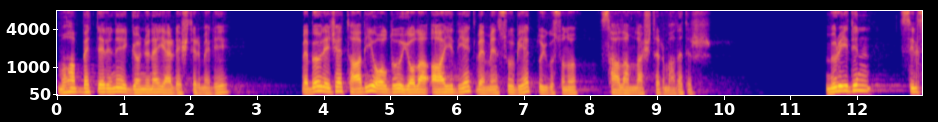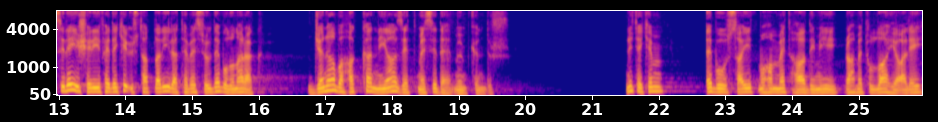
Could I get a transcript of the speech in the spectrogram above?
muhabbetlerini gönlüne yerleştirmeli ve böylece tabi olduğu yola aidiyet ve mensubiyet duygusunu sağlamlaştırmalıdır. Müridin silsile-i şerifedeki üstadlarıyla tevessülde bulunarak Cenab-ı Hakk'a niyaz etmesi de mümkündür. Nitekim Ebu Said Muhammed Hadimi rahmetullahi aleyh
